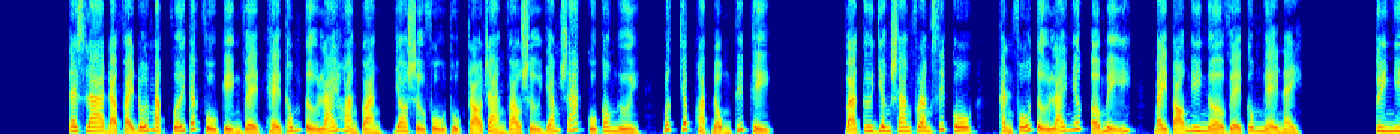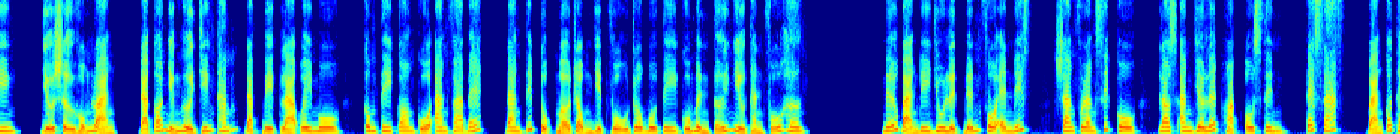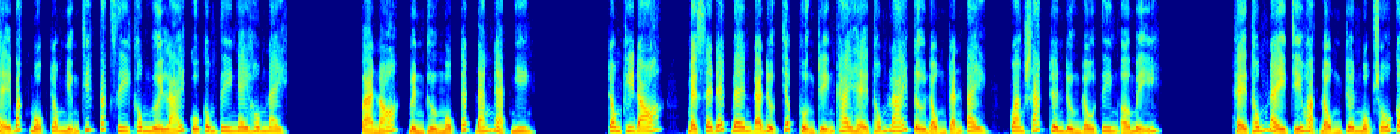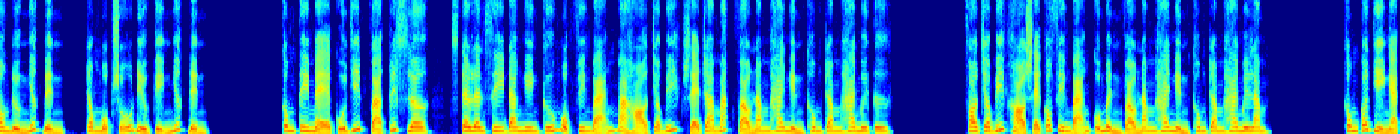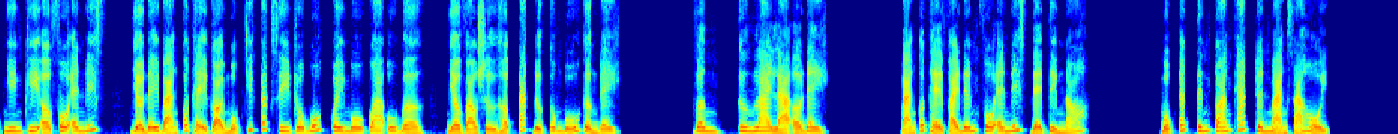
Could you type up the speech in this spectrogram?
Tesla đã phải đối mặt với các vụ kiện về hệ thống tự lái hoàn toàn do sự phụ thuộc rõ ràng vào sự giám sát của con người, bất chấp hoạt động tiếp thị. Và cư dân San Francisco, thành phố tự lái nhất ở Mỹ, bày tỏ nghi ngờ về công nghệ này. Tuy nhiên, giữa sự hỗn loạn, đã có những người chiến thắng, đặc biệt là Waymo, công ty con của Alphabet, đang tiếp tục mở rộng dịch vụ roboti của mình tới nhiều thành phố hơn. Nếu bạn đi du lịch đến Phoenix, San Francisco, Los Angeles hoặc Austin, Texas, bạn có thể bắt một trong những chiếc taxi không người lái của công ty ngay hôm nay. Và nó bình thường một cách đáng ngạc nhiên. Trong khi đó, Mercedes-Benz đã được chấp thuận triển khai hệ thống lái tự động rảnh tay, quan sát trên đường đầu tiên ở Mỹ. Hệ thống này chỉ hoạt động trên một số con đường nhất định, trong một số điều kiện nhất định. Công ty mẹ của Jeep và Chrysler, Stellantis đang nghiên cứu một phiên bản mà họ cho biết sẽ ra mắt vào năm 2024. Ford cho biết họ sẽ có phiên bản của mình vào năm 2025. Không có gì ngạc nhiên khi ở Phoenix, giờ đây bạn có thể gọi một chiếc taxi robot Waymo qua Uber, nhờ vào sự hợp tác được công bố gần đây. Vâng, tương lai là ở đây. Bạn có thể phải đến Phoenix để tìm nó. Một cách tính toán khác trên mạng xã hội.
